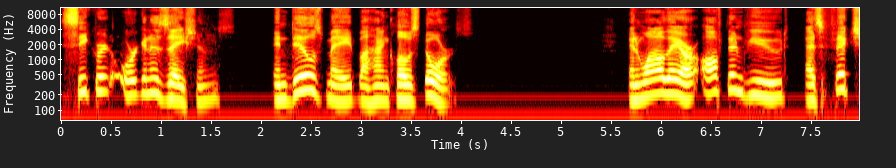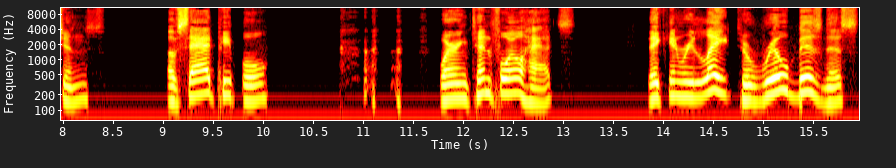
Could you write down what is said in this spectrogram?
secret organizations, and deals made behind closed doors. And while they are often viewed as fictions of sad people wearing tinfoil hats, they can relate to real business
